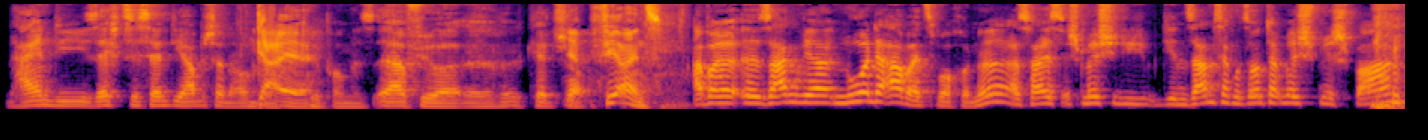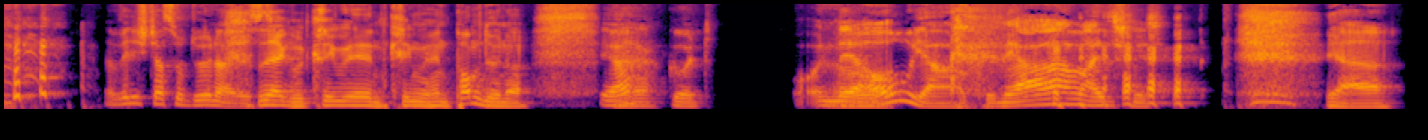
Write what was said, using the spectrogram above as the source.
Nein, die 60 Cent, die habe ich dann auch Geil. für Pommes, äh, für äh, Ketchup. Ja, 4-1. Aber äh, sagen wir nur in der Arbeitswoche, ne? Das heißt, ich möchte die, den Samstag und Sonntag möchte ich mir sparen. dann will ich, dass so Döner ist. Sehr gut, kriegen wir hin, kriegen wir hin. Pommdöner. Ja, Ja. gut. Ne, Oh. oh ja, okay. Ja, weiß ich nicht. Ja.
